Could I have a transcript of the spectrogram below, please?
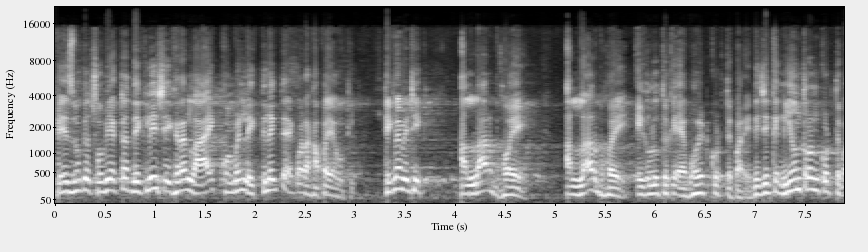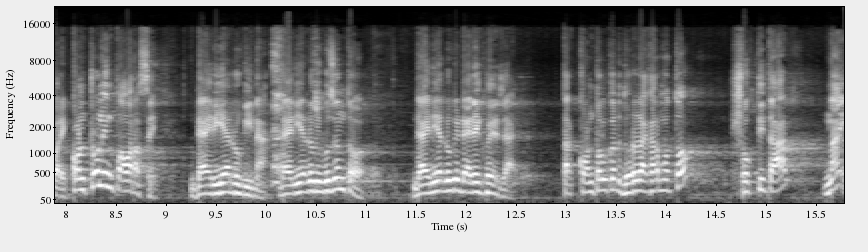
ফেসবুকে ছবি একটা দেখলেই সেখানে লাইক কমেন্ট লিখতে লিখতে একবার হাঁপাইয়া উঠি। ঠিক না ঠিক। আল্লাহর ভয়ে আল্লাহর ভয়ে এগুলো থেকে অ্যাভয়েড করতে পারে, নিজেকে নিয়ন্ত্রণ করতে পারে কন্ট্রোলিং পাওয়ার আছে। ডায়রিয়া রোগী না। ডায়রিয়া রোগী বুঝুন তো? ডায়রিয়া রোগী ডাইরেক্ট হয়ে যায়। তার কন্ট্রোল করে ধরে রাখার মতো শক্তি তার নাই।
